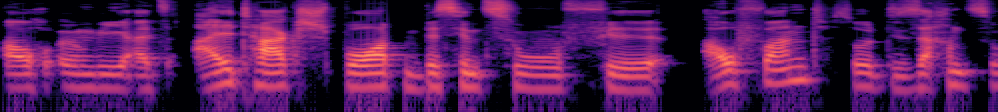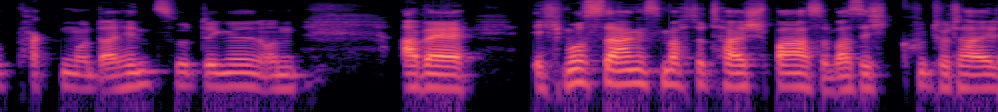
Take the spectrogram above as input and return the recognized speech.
auch irgendwie als Alltagssport ein bisschen zu viel Aufwand, so die Sachen zu packen und dahin zu dingeln. Und aber ich muss sagen, es macht total Spaß. Und was ich total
